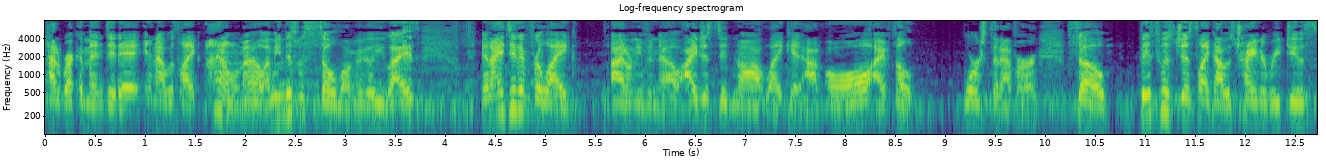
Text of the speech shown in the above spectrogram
had recommended it and I was like, I don't know. I mean, this was so long ago, you guys. And I did it for like I don't even know. I just did not like it at all. I felt worse than ever. So this was just like I was trying to reduce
